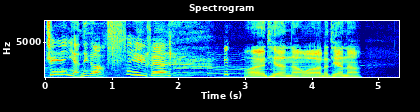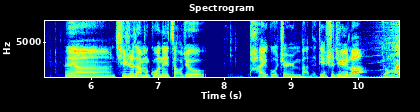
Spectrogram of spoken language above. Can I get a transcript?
真人演那个狒狒，我 的天哪，我的天哪！哎呀，其实咱们国内早就拍过真人版的电视剧了。有吗？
